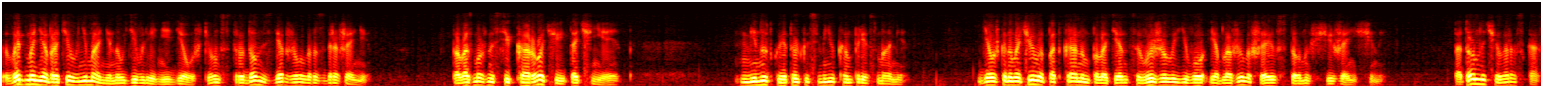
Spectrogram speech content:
Ведма не обратил внимания на удивление девушки. Он с трудом сдерживал раздражение. По возможности короче и точнее. Минутку, я только сменю компресс маме. Девушка намочила под краном полотенце, выжила его и обложила шею стонущей женщины. Потом начала рассказ.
